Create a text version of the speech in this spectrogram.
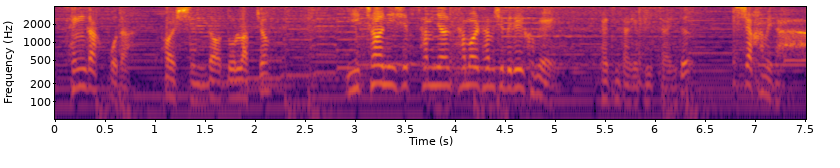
생각보다 훨씬 더 놀랍죠? 2023년 3월 31일 금요일 배순탁의 B side 시작합니다.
